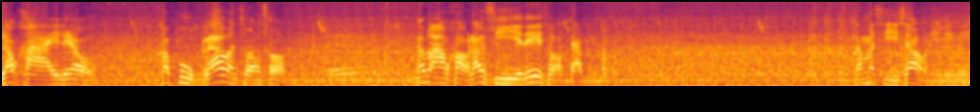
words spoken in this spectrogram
เราขายแล้วเขาปลูกแล้วอันสองสอบแล้วมาเอาเข่าแล้วสีได้สอบดำแล้วมาสีเศร้านี่นี่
